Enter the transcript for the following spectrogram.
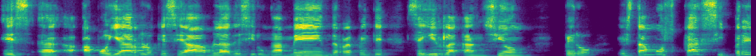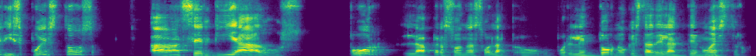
es apoyar lo que se habla, decir un amén, de repente seguir la canción, pero estamos casi predispuestos a ser guiados por las personas o, o por el entorno que está delante nuestro.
